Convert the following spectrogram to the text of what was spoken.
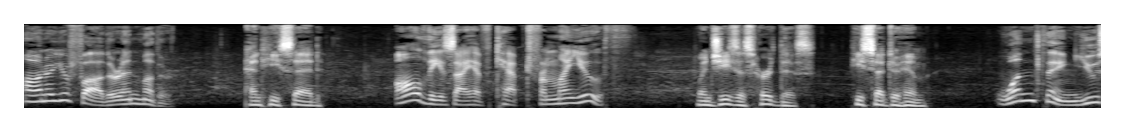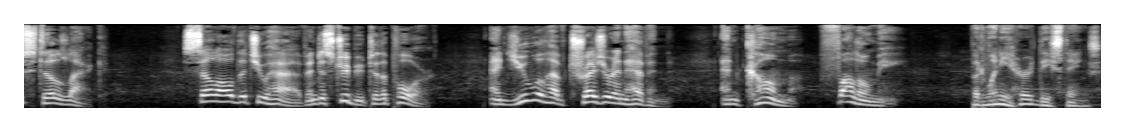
honor your father and mother. And he said, All these I have kept from my youth. When Jesus heard this, he said to him, One thing you still lack. Sell all that you have and distribute to the poor, and you will have treasure in heaven. And come, follow me. But when he heard these things,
